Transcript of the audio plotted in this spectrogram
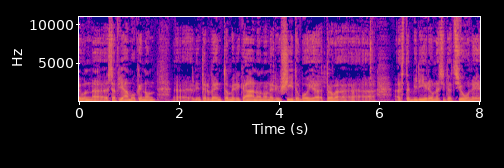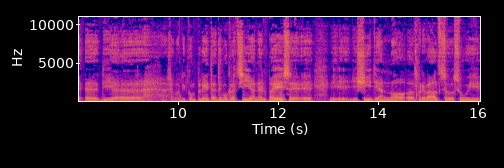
un, sappiamo che non, eh, l'intervento americano non è riuscito poi a, trova, a stabilire una situazione eh, di, eh, diciamo, di, completa democrazia nel paese e, e gli sciiti hanno eh, prevalso sui,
